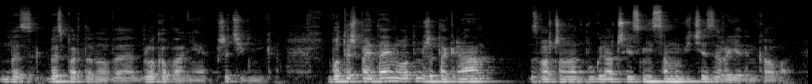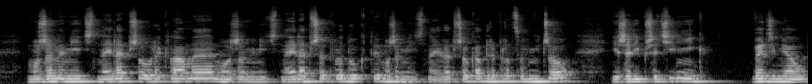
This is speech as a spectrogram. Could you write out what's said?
bez, bezpardonowe blokowanie przeciwnika. Bo też pamiętajmy o tym, że ta gra, zwłaszcza na dwóch graczy, jest niesamowicie zero-jedynkowa. Możemy mieć najlepszą reklamę, możemy mieć najlepsze produkty, możemy mieć najlepszą kadrę pracowniczą. Jeżeli przeciwnik będzie miał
